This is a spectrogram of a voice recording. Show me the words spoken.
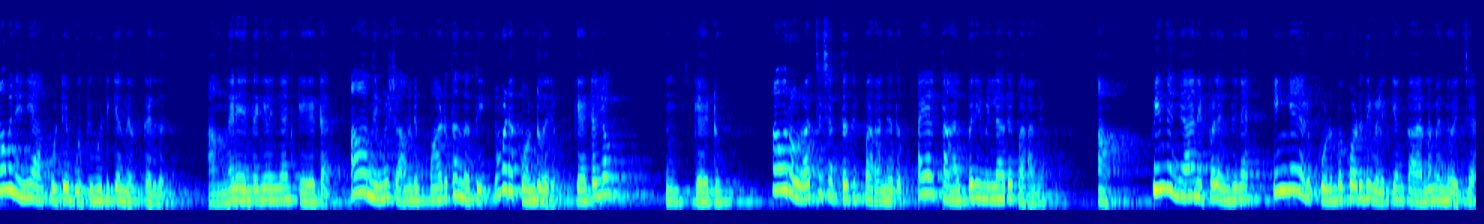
അവൻ ഇനി ആ കുട്ടിയെ ബുദ്ധിമുട്ടിക്കാൻ നിൽക്കരുത്. അങ്ങനെ എന്തെങ്കിലും ഞാൻ കേട്ടാൽ ആ നിമിഷം അവന്റെ പഠിത്തം നിർത്തി ഇവിടെ കൊണ്ടുവരും. കേട്ടല്ലോ? കേട്ടു. അവർ ഉറച്ച ശബ്ദത്തിൽ പറഞ്ഞതും അയാൾ താല്പര്യമില്ലാതെ പറഞ്ഞു. ആ പിന്നെ ഞാൻ ഇപ്പോൾ എന്തിനാ ഇങ്ങനെ ഒരു കുടുംബ കോടതി വിളിക്കാൻ കാരണമെന്ന് വെച്ചാൽ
